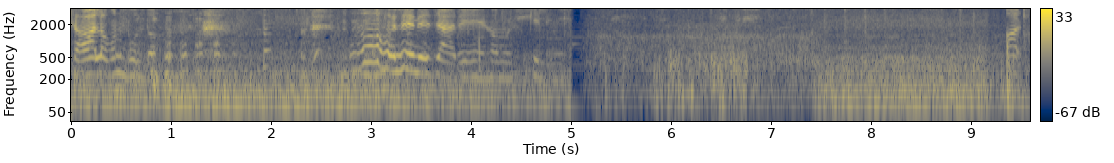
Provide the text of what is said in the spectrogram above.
शाह लोगन बोल दो वो लेने जा रहे हैं हम उसके लिए और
